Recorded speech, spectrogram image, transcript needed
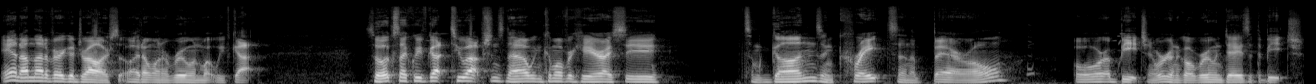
And I'm not a very good drawer, so I don't want to ruin what we've got. So it looks like we've got two options now. We can come over here. I see some guns and crates and a barrel or a beach. And we're going to go ruin days at the beach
